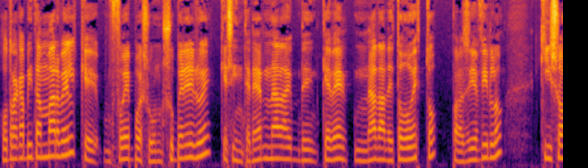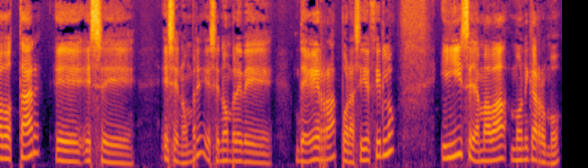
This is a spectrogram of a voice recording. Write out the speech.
Otra Capitán Marvel que fue pues un superhéroe que sin tener nada de, que ver nada de todo esto, por así decirlo, quiso adoptar eh, ese, ese nombre, ese nombre de, de guerra, por así decirlo, y se llamaba Mónica Rombo.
